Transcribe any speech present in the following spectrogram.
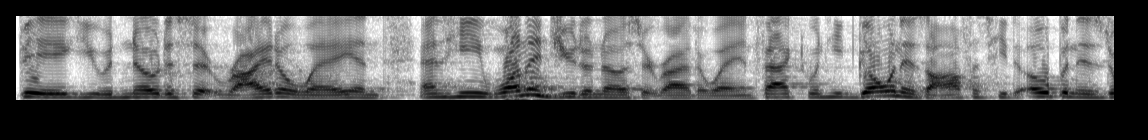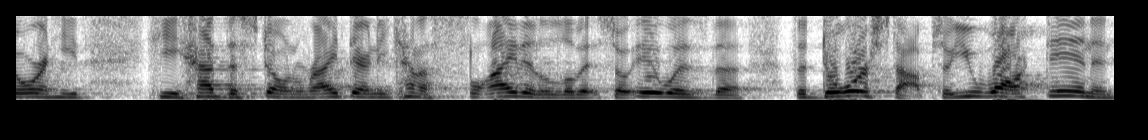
big. You would notice it right away. And, and he wanted you to notice it right away. In fact, when he'd go in his office, he'd open his door and he'd, he had the stone right there and he kind of slide it a little bit so it was the, the door stop. So you walked in and,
